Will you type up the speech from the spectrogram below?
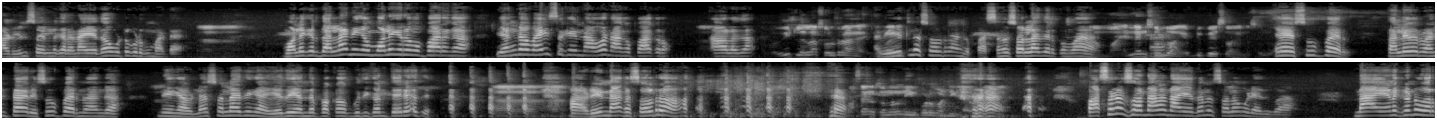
அப்படின்னு சொல்லிக்கிறேன் நான் எதுவும் விட்டு கொடுக்க மாட்டேன். முளைக்கிறதெல்லாம் நீங்கள் முளைக்கிறவங்க பாருங்க. எங்கள் வயசுக்கு என்னவோ அவ்வளோதான் உங்க வீட்ல எல்லாம் சொல்றாங்க. வீட்டில் சொல்கிறாங்க பசங்க சொல்லாத இருக்குமா? ஏ சூப்பர். தலைவர் வந்துட்டாரு. சூப்பர்னுவாங்க. நீங்கள் அப்படிலாம் சொல்லாதீங்க. எது எந்த பக்கம் குதிக்கும்னு தெரியாது. அப்படின்னு நாங்கள் சொல்கிறோம் பசங்க சொன்னாலும் போட மாட்டீங்க. பசங்க சொன்னாலும் நான் எதுவும் சொல்ல முடியாதுப்பா. நான் எனக்குன்னு ஒரு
